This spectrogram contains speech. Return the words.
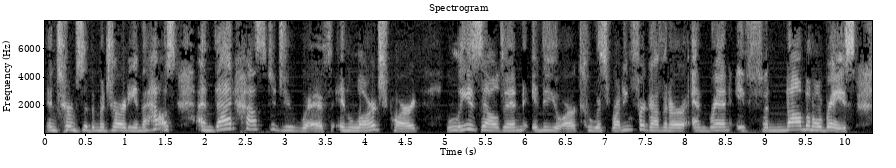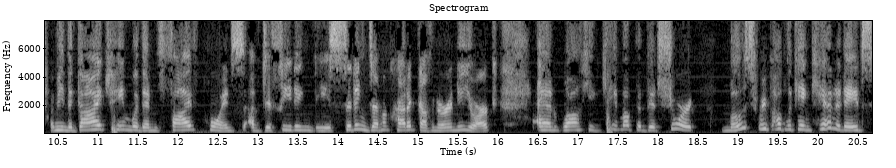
in terms of the majority in the House. And that has to do with, in large part, Lee Zeldin in New York, who was running for governor and ran a phenomenal race. I mean, the guy came within five points of defeating the sitting Democratic governor in New York. And while he came up a bit short, most Republican candidates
